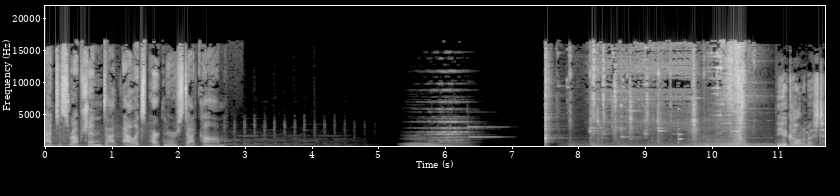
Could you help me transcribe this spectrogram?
at disruption.alixpartners.com. The Economist.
